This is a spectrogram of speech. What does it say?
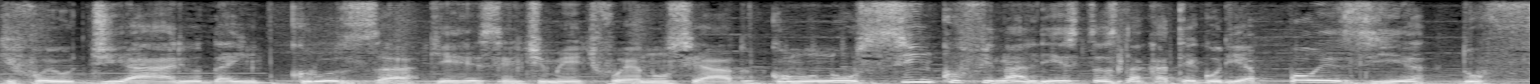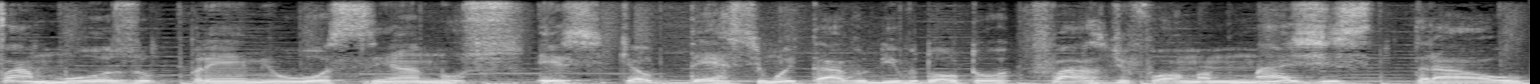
que foi o Diário da Incruza, que recentemente foi anunciado como um dos cinco finalistas da categoria Poesia do famoso Prêmio Oceanos. Esse, que é o 18º livro do autor, faz de forma magistral ancestral,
